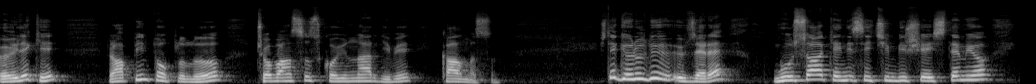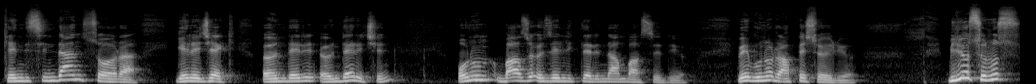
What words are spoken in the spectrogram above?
Öyle ki Rabbin topluluğu çobansız koyunlar gibi kalmasın. İşte görüldüğü üzere Musa kendisi için bir şey istemiyor. Kendisinden sonra gelecek önderi, önder için onun bazı özelliklerinden bahsediyor. Ve bunu Rabbe söylüyor. Biliyorsunuz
